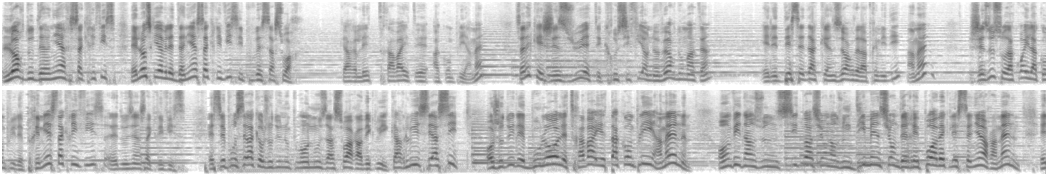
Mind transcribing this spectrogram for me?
lors du dernier sacrifice. Et lorsqu'il y avait le dernier sacrifice, ils pouvaient s'asseoir car le travail était accompli. Amen. Vous savez que Jésus été crucifié à 9 h du matin et il est décédé à 15 h de l'après-midi. Amen. Jésus sur la croix, il a accompli les premiers sacrifices et les deuxièmes sacrifices. Et c'est pour cela qu'aujourd'hui nous pouvons nous asseoir avec lui, car lui s'est assis. Aujourd'hui, le boulot, le travail est accompli. Amen. On vit dans une situation, dans une dimension de repos avec le Seigneur. Amen. Et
